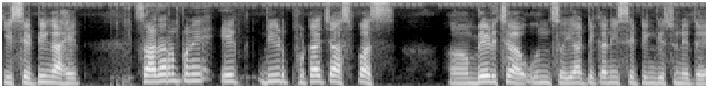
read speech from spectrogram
की सेटिंग आहेत. साधारणपणे एक दीड फुटाच्या आसपास बेडच्या उंच या ठिकाणी सेटिंग दिसून येते.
